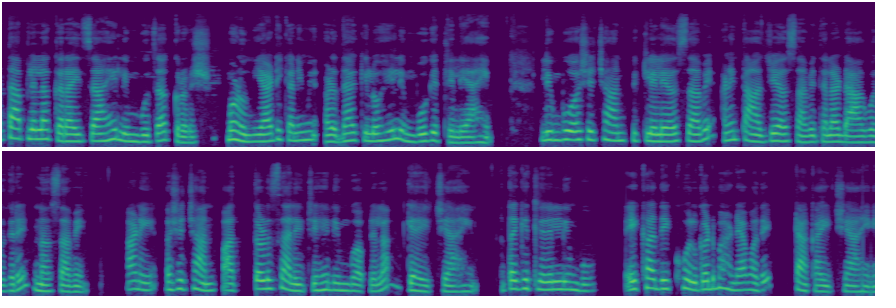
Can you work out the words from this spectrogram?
आता आपल्याला करायचा आहे लिंबूचा क्रश. म्हणून या ठिकाणी मी अर्धा किलो हे लिंबू घेतलेले आहे. लिंबू असे छान पिकलेले असावे आणि ताजे असावे त्याला डाग वगैरे नसावे. आणि असे छान पातळ सालीचे हे लिंबू आपल्याला घ्यायचे आहे. आता घेतलेले लिंबू एखादी खोलगट भांड्यामध्ये टाकायचे आहे.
